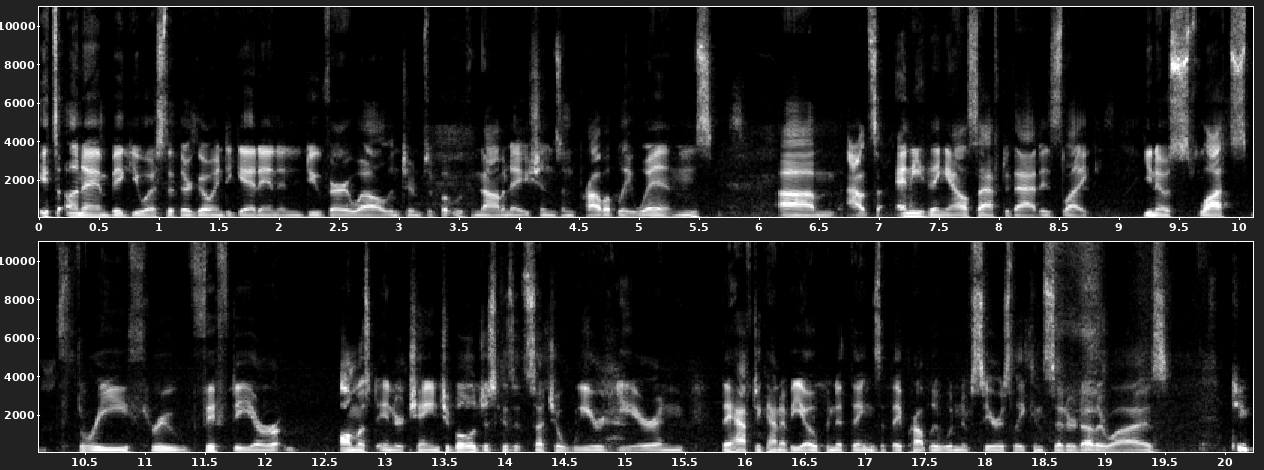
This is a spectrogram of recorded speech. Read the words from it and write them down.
it's unambiguous that they're going to get in and do very well in terms of but with nominations and probably wins. Um, outside anything else after that is like, you know, slots three through fifty are almost interchangeable just because it's such a weird year and they have to kind of be open to things that they probably wouldn't have seriously considered otherwise. Do you, do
